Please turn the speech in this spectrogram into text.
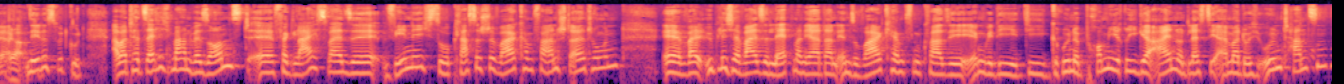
Ja, Ja. nee, das wird gut. Aber tatsächlich machen wir sonst äh, vergleichsweise wenig so klassische Wahlkampfveranstaltungen, äh, weil üblicherweise lädt man ja dann in so Wahlkämpfen quasi irgendwie die, die grüne Promi-Riege ein und lässt die einmal durch Ulm tanzen.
